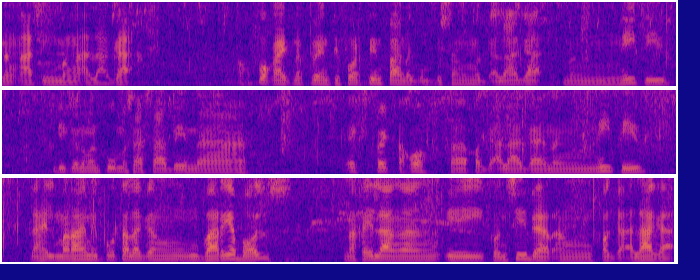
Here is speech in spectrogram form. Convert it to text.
ng ating mga alaga. Ako po kahit nag 2014 pa nag-umpisang mag-alaga ng native, hindi ko naman po masasabi na expert ako sa pag-aalaga ng native dahil marami po talagang variables na kailangang i-consider ang pag-aalaga.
